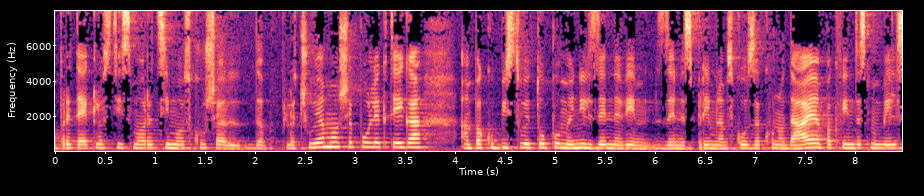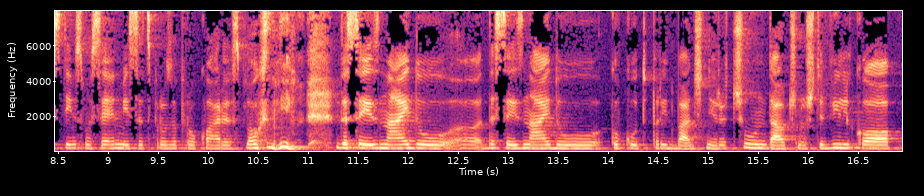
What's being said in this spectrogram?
v preteklosti smo recimo skušali, da plačujemo še poleg tega, ampak v bistvu je to pomenil, zdaj ne vem, zdaj ne spremljam skozi zakonodaje, ampak vem, da smo imeli s tem, smo se en mesec pravzaprav ukvarjali sploh z njim, da se je znajdu, eh, da se je znajdu kako odpreti bančni račun, davčno številko.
